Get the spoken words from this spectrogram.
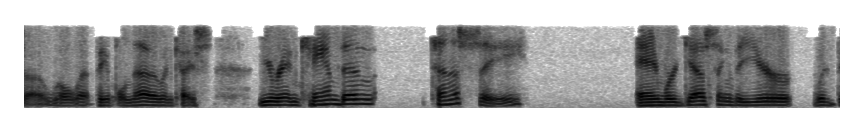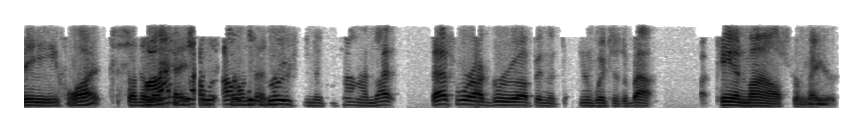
show, we'll let people know in case you're in Camden, Tennessee, and we're guessing the year would be what? So the well, location I, was, I was in? Bruceton at the time. That that's where I grew up in the which is about ten miles from mm-hmm. here.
